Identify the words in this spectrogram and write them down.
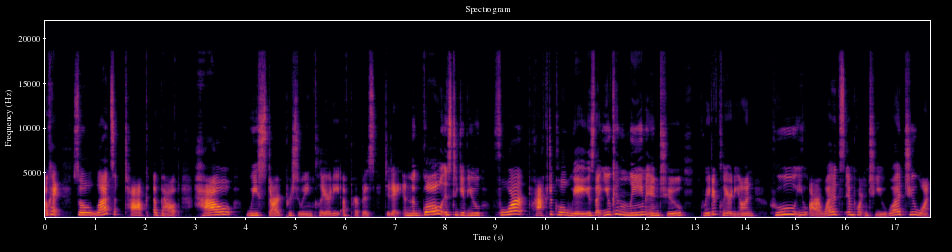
Okay, so let's talk about how we start pursuing clarity of purpose today. And the goal is to give you four practical ways that you can lean into greater clarity on who you are, what's important to you, what you want,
